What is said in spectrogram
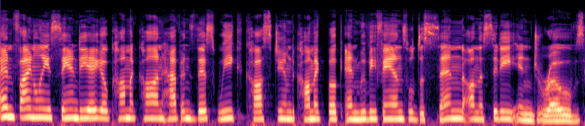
And finally, San Diego Comic Con happens this week. Costumed comic book and movie fans will descend on the city in droves.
